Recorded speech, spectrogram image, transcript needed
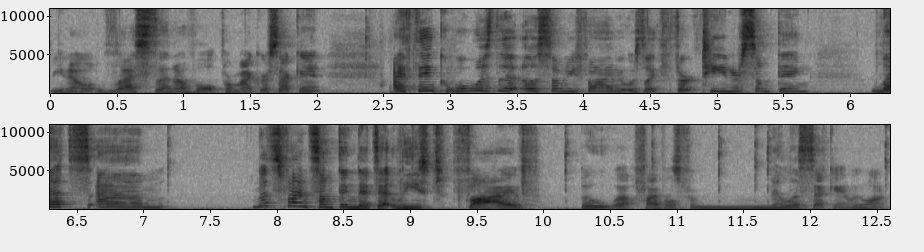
you know less than a volt per microsecond. I think what was the 075? It was like 13 or something. Let's um, let's find something that's at least five. Oh, wow, five volts per millisecond. We want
